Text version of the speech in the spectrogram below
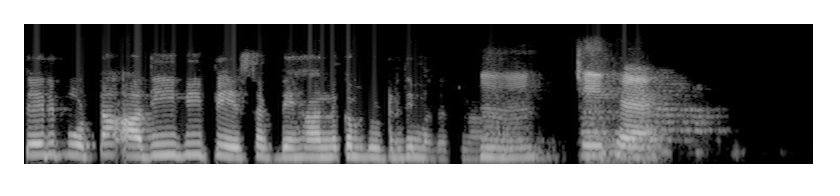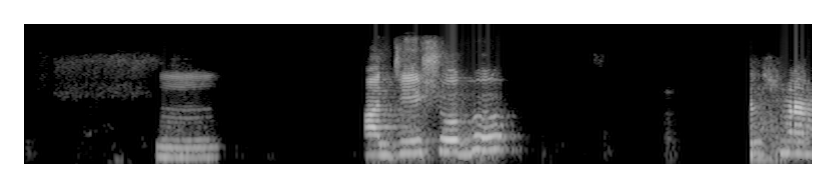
ਤੇ ਰਿਪੋਰਟਾਂ ਆਦਿ ਵੀ ਭੇਜ ਸਕਦੇ ਹਨ ਕੰਪਿਊਟਰ ਦੀ ਮਦਦ ਨਾਲ। ਠੀਕ ਹੈ। ਹਮ ਹਾਂਜੀ Shubh yes ma'am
